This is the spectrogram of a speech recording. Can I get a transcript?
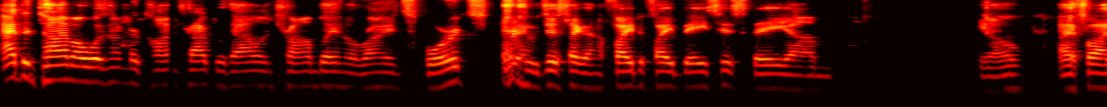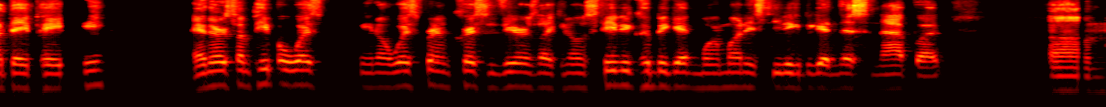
at the time, I wasn't under contract with Alan Tremblay and Orion Sports. it was just like on a fight to fight basis. They, um, you know, I fought, they paid me, and there were some people whis- you know, whispering in Chris's ears, like, you know, Stevie could be getting more money, Stevie could be getting this and that. But um,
